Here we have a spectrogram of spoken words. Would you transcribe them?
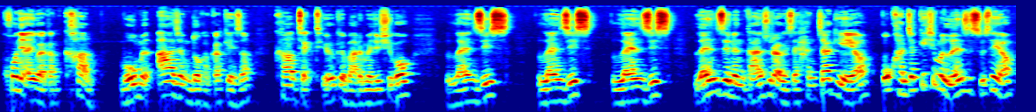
콘이 아니고 약간 con, 모음을 아 정도 가깝게 해서 contact 이렇게 발음해 주시고 lenses, lenses, lenses, 렌즈는 단수라고 해서 한짝이에요. 꼭 한짝 끼시면 렌즈 쓰세요.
